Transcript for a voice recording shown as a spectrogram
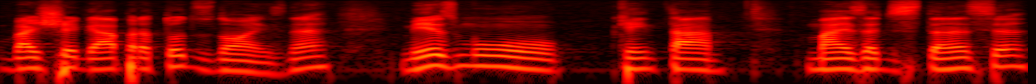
vai chegar para todos nós. Né? Mesmo quem está mais à distância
